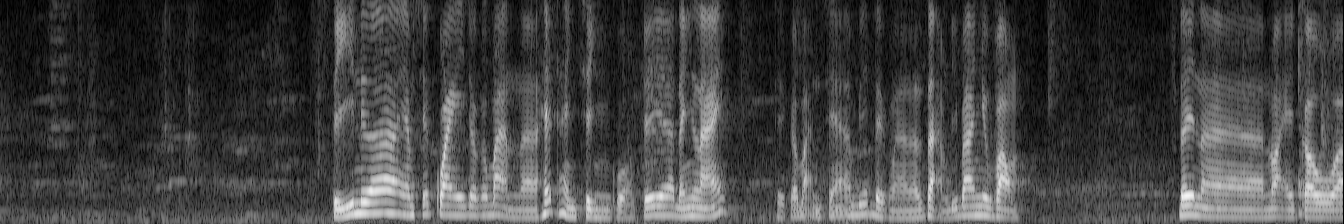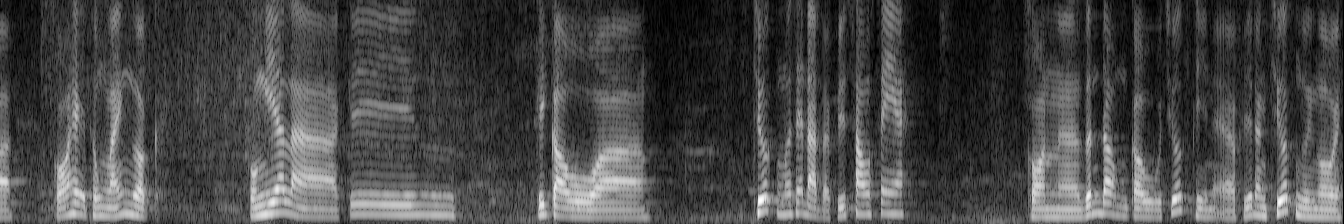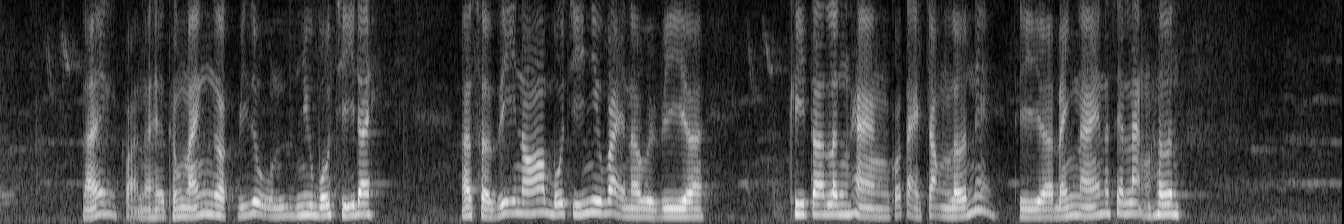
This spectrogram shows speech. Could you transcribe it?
Tí nữa em sẽ quay cho các bạn à, hết hành trình của cái đánh lái để các bạn sẽ biết được là nó giảm đi bao nhiêu vòng. Đây là loại cầu à, có hệ thống lái ngược. Có nghĩa là cái cái cầu à, trước nó sẽ đặt ở phía sau xe. Còn dẫn động cầu trước thì lại ở phía đằng trước người ngồi. Đấy, gọi là hệ thống lái ngược. Ví dụ như bố trí đây à, sở dĩ nó bố trí như vậy là bởi vì à, khi ta lâng hàng có tải trọng lớn ấy, thì à, đánh lái nó sẽ nặng hơn.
